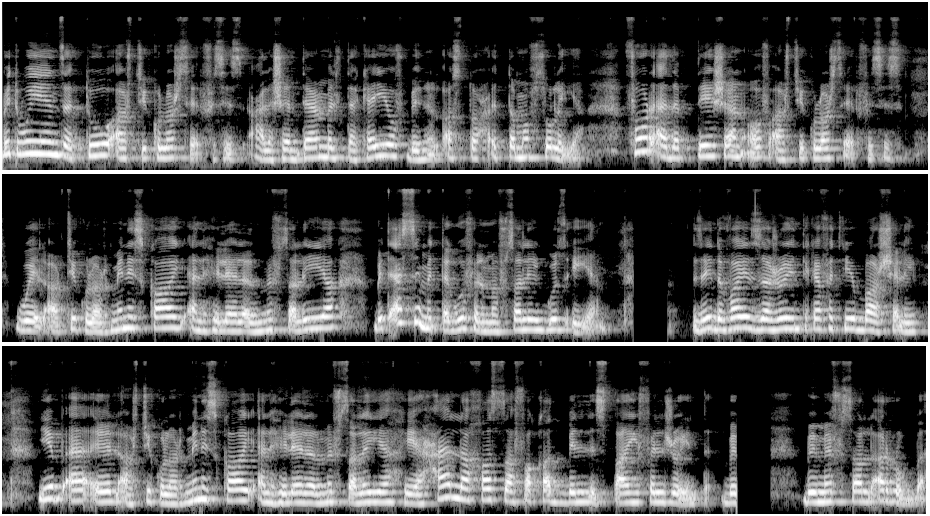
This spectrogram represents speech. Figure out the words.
Between the two articular surfaces علشان تعمل تكيف بين الأسطح التمفصلية. For adaptation of articular surfaces والarticular menisci الهلالة المفصلية بتقسم التجويف المفصلي جزئيا. زي divide the joint cavity partially. يبقى ال articular menisci الهلالة المفصلية هي حالة خاصة فقط بال stifle joint بمفصل الركبة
